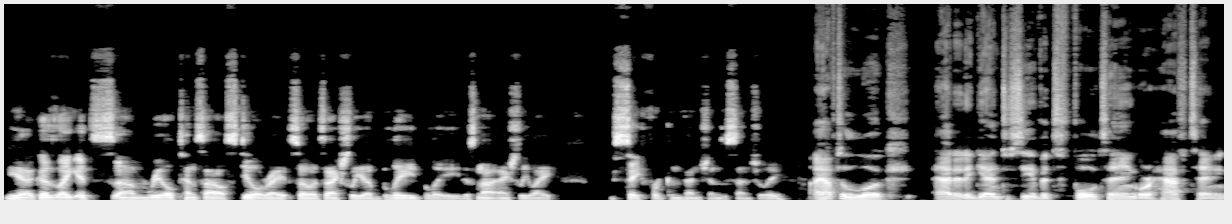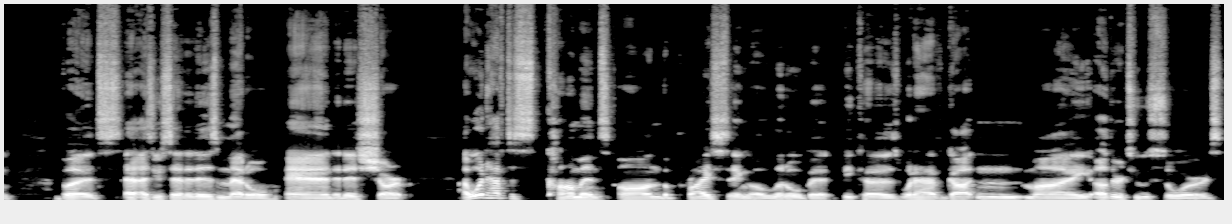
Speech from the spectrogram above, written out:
Yeah, because like it's um, real tensile steel, right? So it's actually a blade blade. It's not actually like safe for conventions, essentially. I have to look at it again to see if it's full tang or half tang but as you said, it is metal and it is sharp. I would have to comment on the pricing a little bit because would I have gotten my other two swords,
